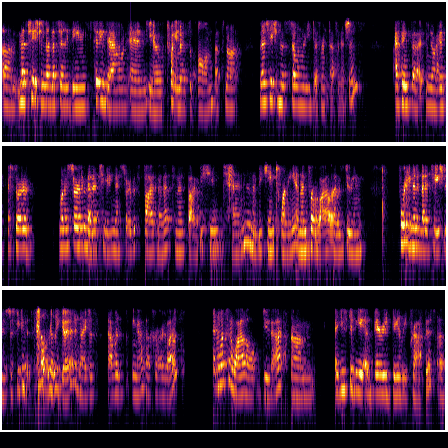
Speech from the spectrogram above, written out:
Um, meditation not necessarily being sitting down and you know 20 minutes of om. That's not meditation has so many different definitions. I think that you know I, I started when I started meditating. I started with five minutes, and then five became 10, and then became 20, and then for a while I was doing 40 minute meditations just because it felt really good, and I just that was you know that's where I was and once in a while I'll do that. Um, it used to be a very daily practice of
